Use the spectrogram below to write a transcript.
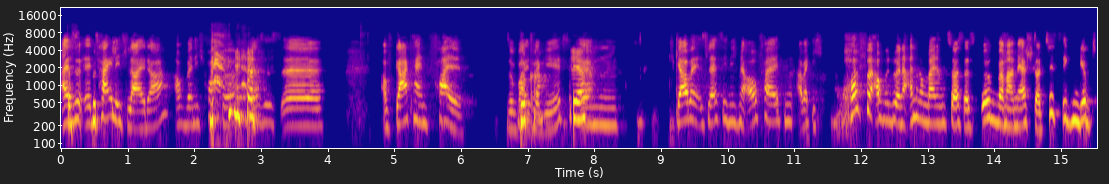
also äh, teile ich leider, auch wenn ich hoffe, ja. dass es äh, auf gar keinen Fall so weitergeht. Ja. Ähm, Ich glaube, es lässt sich nicht mehr aufhalten, aber ich hoffe, auch wenn du eine andere Meinung zu hast, dass es irgendwann mal mehr Statistiken gibt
